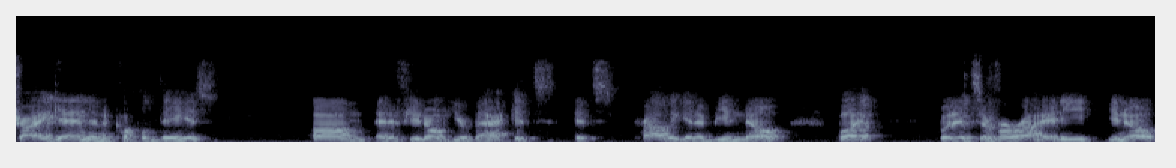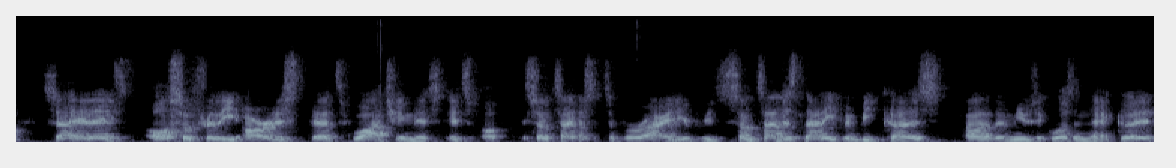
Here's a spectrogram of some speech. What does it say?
try again in a couple days. Um, and if you don't hear back, it's it's probably going to be a no. But but it's a variety, you know. So and it's also for the artist that's watching this. It's sometimes it's a variety of reasons. Sometimes it's not even because uh, the music wasn't that good.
